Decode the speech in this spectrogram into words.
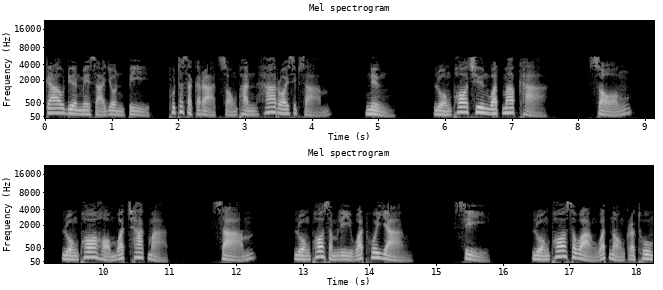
29 เดือนเมษายน ปี พุทธศักราช 2513 1. หลวงพ่อชื่นวัดมาบขา 2. หลวงพ่อหอมวัดชากหมาก 3. หลวงพ่อสำลีวัดห้วยยาง 4. หลวงพ่อสว่างวัดหนองกระทุ่ม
